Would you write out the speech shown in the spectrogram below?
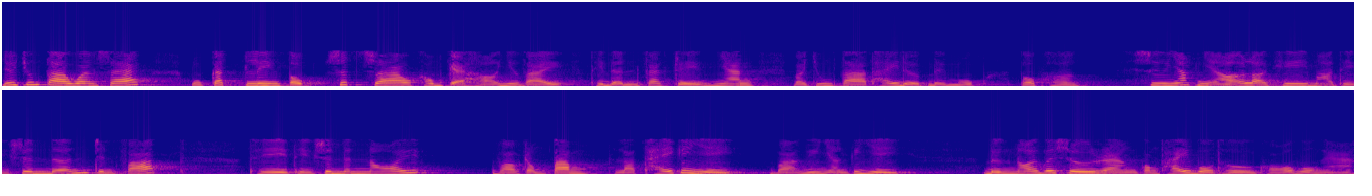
Nếu chúng ta quan sát một cách liên tục, xích sao, không kẻ hở như vậy thì định phát triển nhanh và chúng ta thấy được đề mục tốt hơn. Sư nhắc nhở là khi mà thiền sinh đến trình pháp thì thiền sinh nên nói vào trọng tâm là thấy cái gì? Và ghi nhận cái gì? Đừng nói với sư rằng con thấy vô thường khổ vô ngã.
